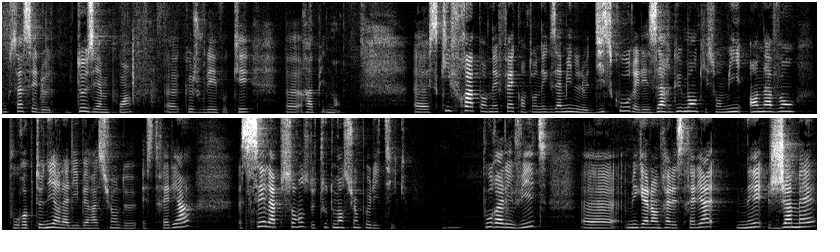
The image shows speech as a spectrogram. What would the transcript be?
Donc ça, c'est le deuxième point que je voulais évoquer rapidement. ce qui frappe en effet quand on examine le discours et les arguments qui sont mis en avant pour obtenir la libération de Estrella, c'est l'absence de toute mention politique. Pour aller vite, euh, Miguel Ángel Estrella n'est jamais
